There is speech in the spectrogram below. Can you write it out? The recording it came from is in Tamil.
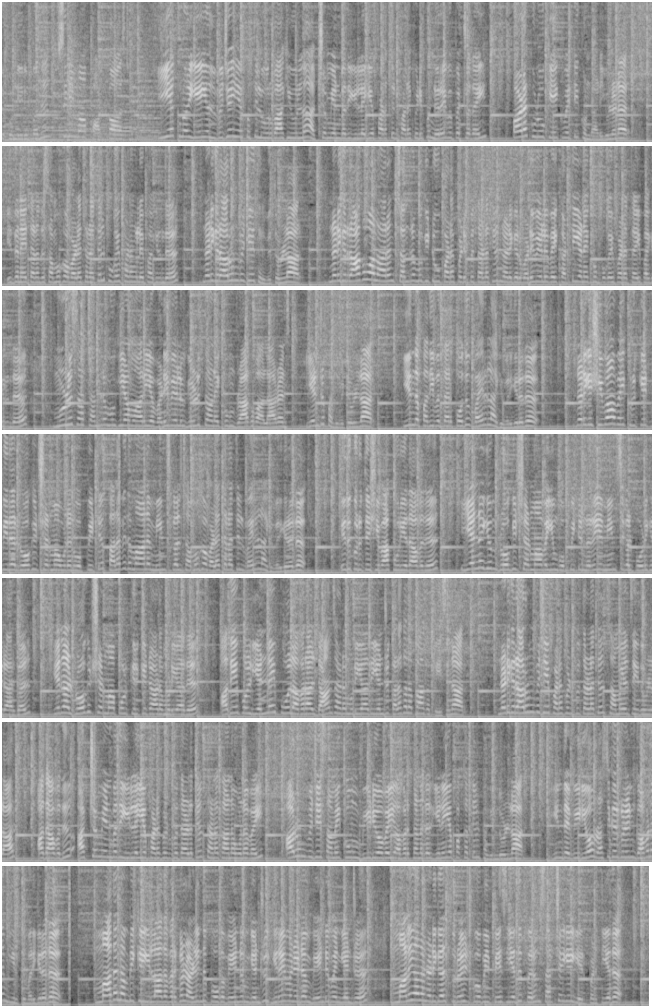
கேட்டுக்கொண்டிருப்பது சினிமா பாட்காஸ்ட். இயக்குனர் ஏ எல் விஜய் இயக்கத்தில் உருவாகியுள்ள அச்சம் என்பது இல்லையே படத்தின் படப்பிடிப்பு நிறைவு பெற்றதை படக்குழு கேக் வெட்டி கொண்டாடியுள்ளனர். இதனை தனது சமூக வலைதளத்தில் புகைப்படங்களை பகிர்ந்து நடிகர் அருண் விஜய் தெரிவித்துள்ளார். நடிகர் ராகவா லாரன் சந்திரமுகி டூ படப்பிடிப்பு தளத்தில் நடிகர் வடிவேலுவை கட்டியணைக்கும் புகைப்படத்தை பகிர்ந்து முழுசா சந்திரமுகியா மாறிய வடிவேலு இழுத்து அணைக்கும் ராகவா லாரன்ஸ் என்று பதிவிட்டுள்ளார். இந்த பதிவு தற்போது வைரலாகி வருகிறது. நடிகை சிவாவை கிரிக்கெட் வீரர் ரோஹித் சர்மாவுடன் ஒப்பிட்டு பலவிதமான மீம்ஸ்கள் சமூக வலைதளத்தில் வைரலாகி வருகிறது. இது குறித்து சிவா கூறியதாவது என்னையும் ரோஹித் சர்மாவையும் ஒப்பிட்டு நிறைய மீம்ஸ்கள் போடுகிறார்கள். என்னால் ரோஹித் சர்மா போல் கிரிக்கெட் ஆட முடியாது. அதே போல் என்னை போல் அவரால் டான்ஸ் ஆட முடியாது என்று கலகலப்பாக பேசினார். நடிகர் அருண் விஜய் படப்பிடிப்பு தளத்தில் சமையல் செய்துள்ளார். அதாவது அச்சம் என்பது இல்லையே படப்பிடிப்பு தளத்தில் தனக்கான உணவை அருண் விஜய் சமைக்கும் வீடியோவை அவர் தனது இணைய பக்கத்தில் பகிர்ந்துள்ளார். இந்த வீடியோ ரசிகர்களின் கவனம் ஈர்த்து வருகிறது. மத நம்பிக்கை இல்லாதவர்கள் அழிந்து போக வேண்டும் என்று இறைவனிடம் வேண்டுவேன் என்று மலையாள நடிகர் சுரேஷ் கோபி பேசியது பெரும் சர்ச்சையை ஏற்படுத்தியது.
